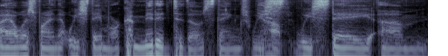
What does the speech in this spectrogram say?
I always find that we stay more committed to those things. We yep. we stay um,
